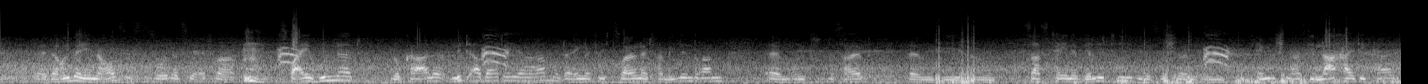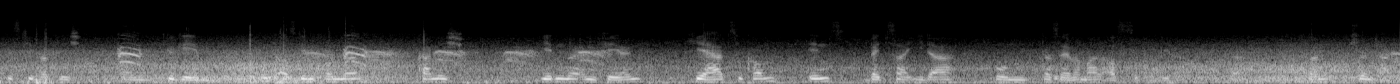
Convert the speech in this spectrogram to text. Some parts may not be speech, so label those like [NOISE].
Äh, darüber hinaus ist es so, dass wir etwa [CLEARS THROAT] 200 lokale Mitarbeiter hier haben und da hängen natürlich 200 Familien dran ähm, und deshalb ähm, die ähm, Sustainability, wie das so schön im Englischen heißt, die Nachhaltigkeit ist hier wirklich ähm, gegeben. Und aus dem Grunde kann ich jedem nur empfehlen, hierher zu kommen ins Betsaida, um das selber mal auszuprobieren. Ja. Dann schönen Tag.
